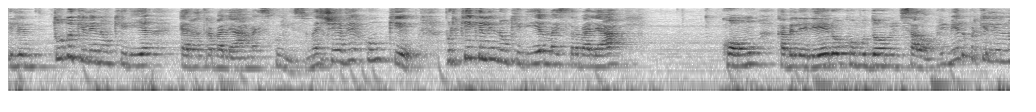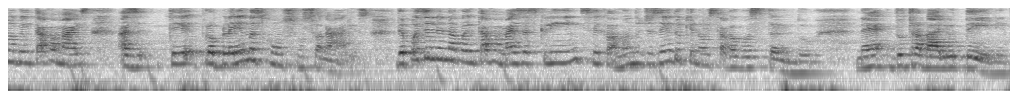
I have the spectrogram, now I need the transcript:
ele, tudo que ele não queria era trabalhar mais com isso. Mas tinha a ver com o quê? Por que, que ele não queria mais trabalhar? Como cabeleireiro ou como dono de salão. Primeiro porque ele não aguentava mais as, ter problemas com os funcionários. Depois ele não aguentava mais as clientes reclamando, dizendo que não estava gostando, né, do trabalho dele.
